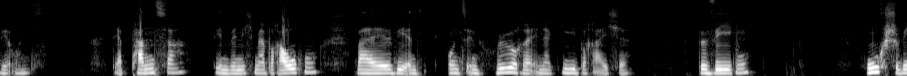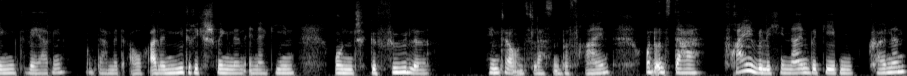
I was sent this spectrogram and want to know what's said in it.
wir uns. Der Panzer, den wir nicht mehr brauchen, weil wir in, uns in höhere Energiebereiche bewegen, hochschwingt werden und damit auch alle niedrig schwingenden Energien und Gefühle hinter uns lassen, befreien und uns da freiwillig hineinbegeben können,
